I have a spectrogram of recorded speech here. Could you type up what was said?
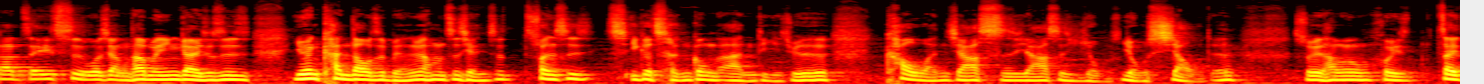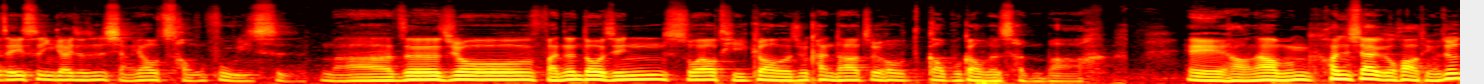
那这一次，我想他们应该就是因为看到这边，因为他们之前就算是一个成功的案例，觉得靠玩家施压是有有效的，所以他们会在这一次应该就是想要重复一次。那这就反正都已经说要提告了，就看他最后告不告得成吧。诶、好，那我们换下一个话题。就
